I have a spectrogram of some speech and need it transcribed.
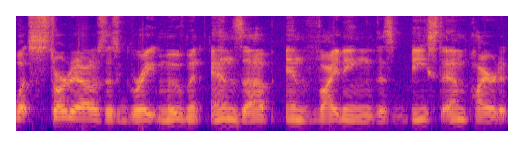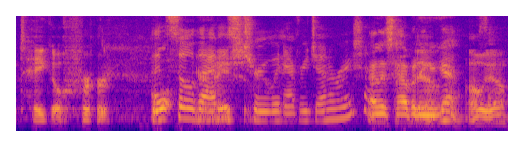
what started out as this great movement ends up inviting this beast empire to take over. Well, and so that is nation. true in every generation. and it's happening Yeah. again. Oh, yeah.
